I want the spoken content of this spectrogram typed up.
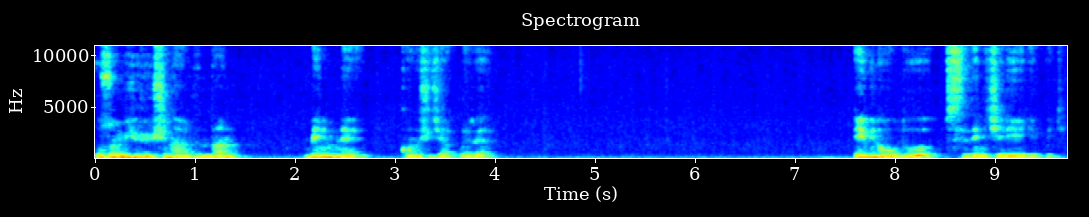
uzun bir yürüyüşün ardından benimle konuşacakları evin olduğu siteden içeriye girdik.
